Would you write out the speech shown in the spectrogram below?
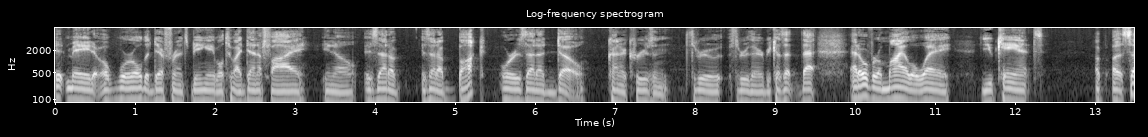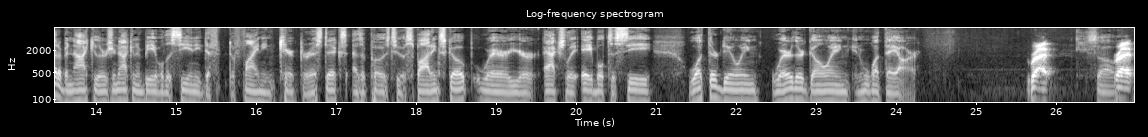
it made a world of difference being able to identify, you know, is that a is that a buck or is that a doe kind of cruising through through there because at that at over a mile away you can't a, a, set of binoculars you're not going to be able to see any def, defining characteristics as opposed to a spotting scope where you're actually able to see what they're doing where they're going and what they are. Right. So right.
